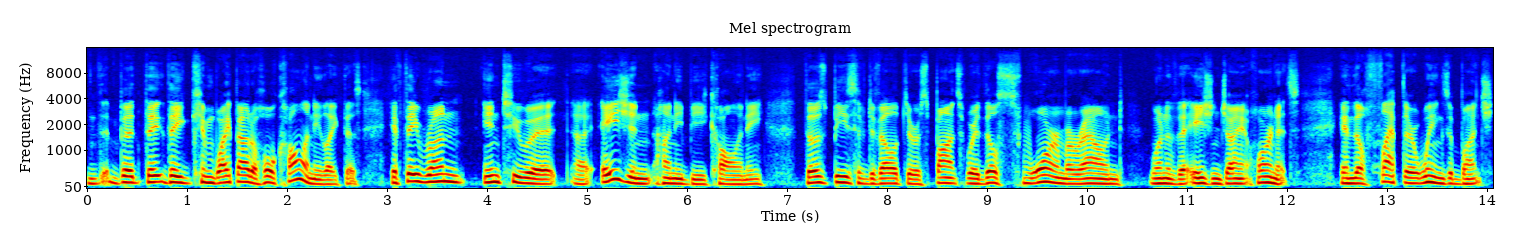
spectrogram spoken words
th- but they they can wipe out a whole colony like this if they run into a, a Asian honeybee colony, those bees have developed a response where they'll swarm around one of the Asian giant hornets and they'll flap their wings a bunch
